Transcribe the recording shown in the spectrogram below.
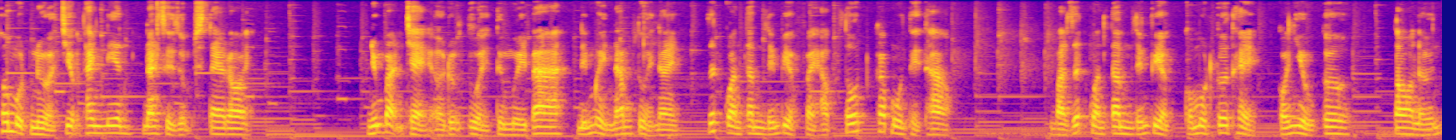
hơn một nửa triệu thanh niên đang sử dụng steroid. Những bạn trẻ ở độ tuổi từ 13 đến 15 tuổi này rất quan tâm đến việc phải học tốt các môn thể thao và rất quan tâm đến việc có một cơ thể có nhiều cơ, to lớn.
